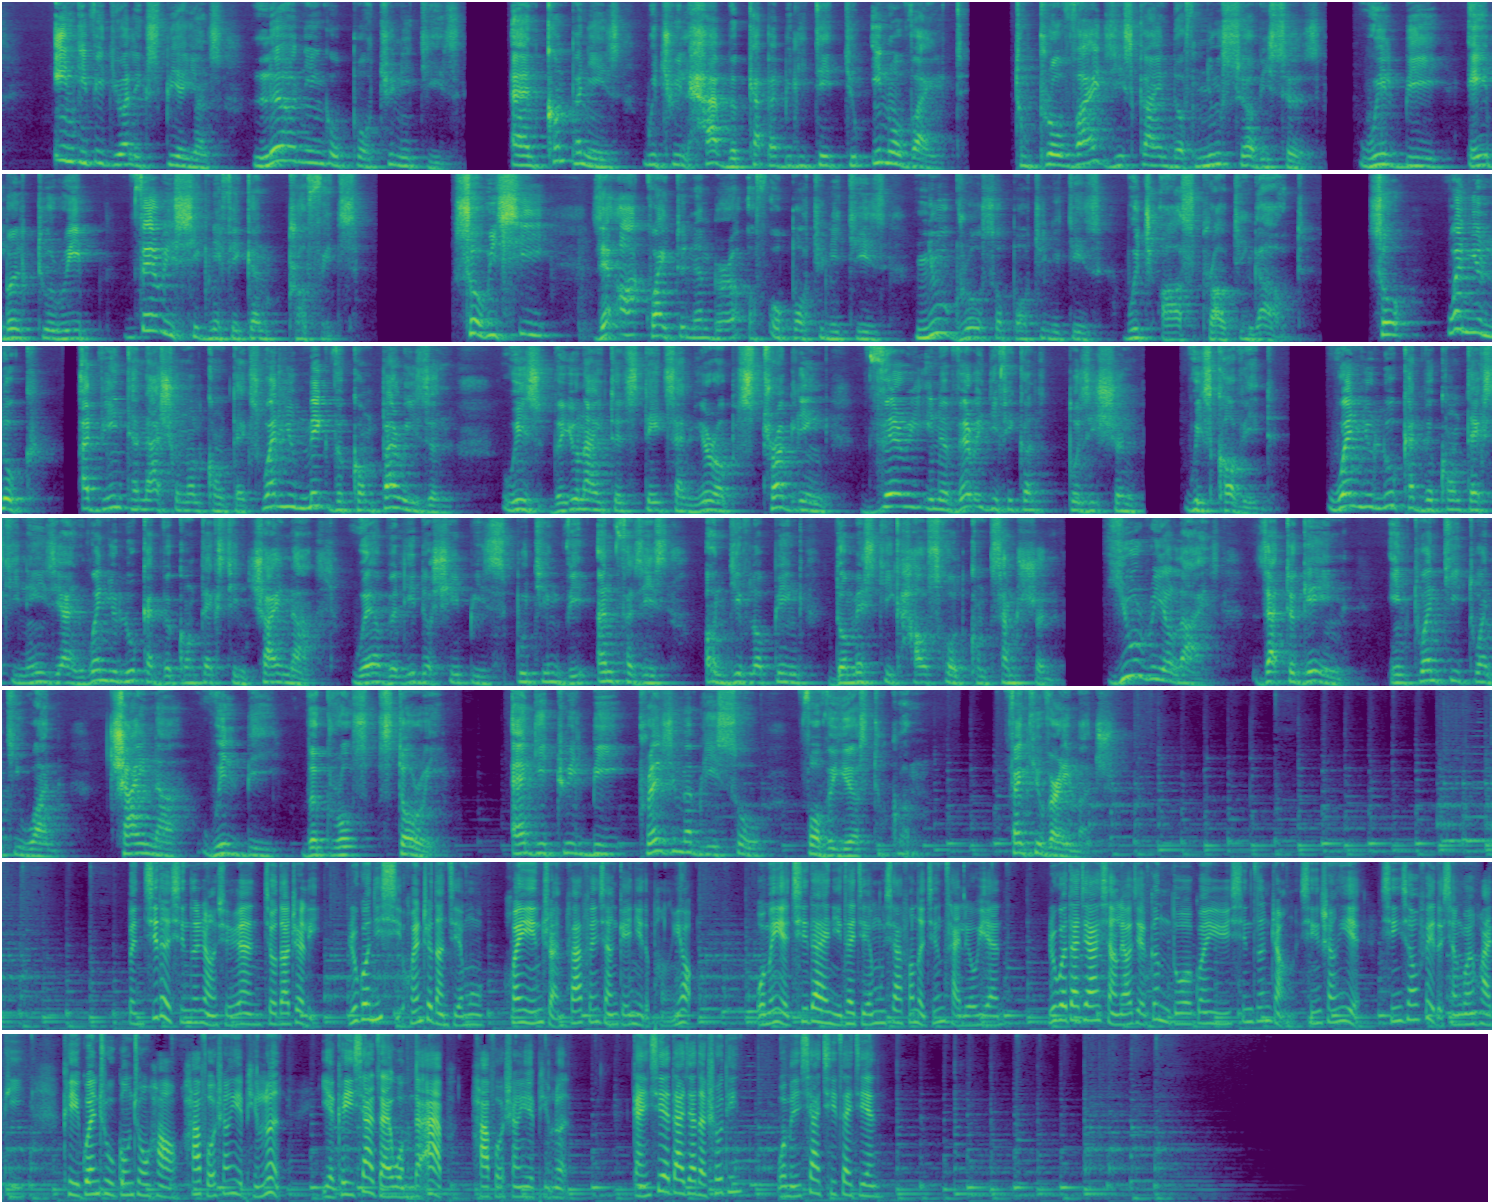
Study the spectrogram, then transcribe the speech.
individual experience, learning opportunities, and companies which will have the capability to innovate, to provide this kind of new services, will be able to reap very significant profits. So we see there are quite a number of opportunities, new growth opportunities, which are sprouting out. So when you look at the international context, when you make the comparison with the United States and Europe struggling very in a very difficult position with COVID, when you look at the context in Asia and when you look at the context in China, where the leadership is putting the emphasis on developing domestic household consumption, you realize that again in 2021, China will be the growth story, and it will be presumably so for the years to come. Thank you very much. 本期的新增长学院就到这里。如果你喜欢这档节目，欢迎转发分享给你的朋友。我们也期待你在节目下方的精彩留言。如果大家想了解更多关于新增长、新商业、新消费的相关话题，可以关注公众号“哈佛商业评论”，也可以下载我们的 App《哈佛商业评论》。感谢大家的收听，我们下期再见。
